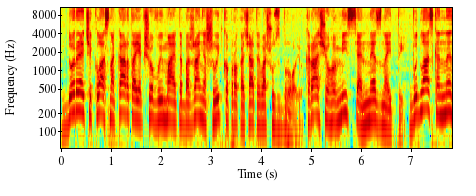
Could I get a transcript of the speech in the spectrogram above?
До речі, класна карта, якщо ви маєте бажання швидко прокачати вашу зброю. Кращого місця не знайти. Будь ласка, не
